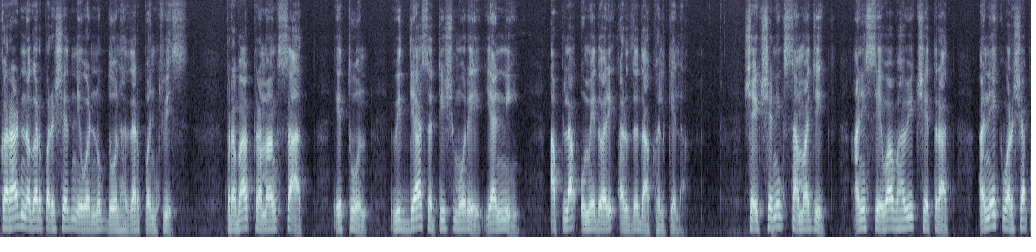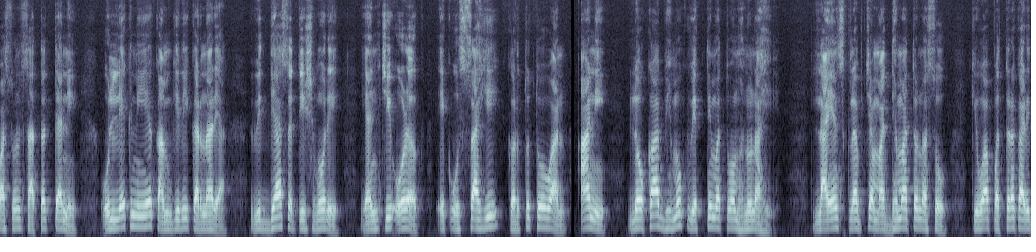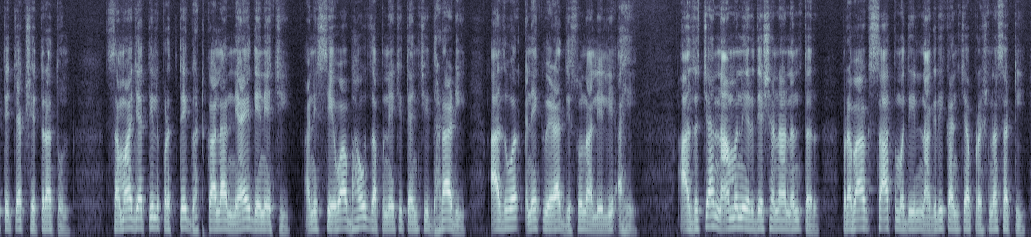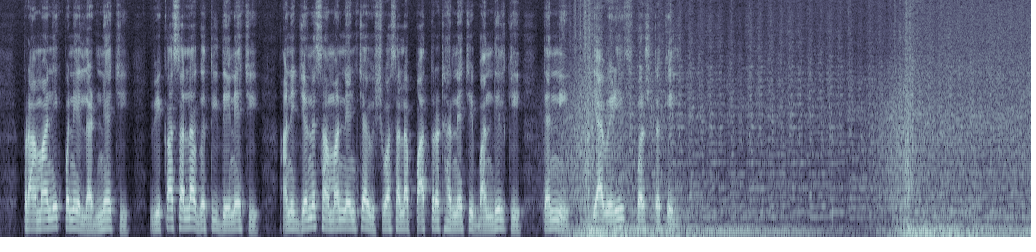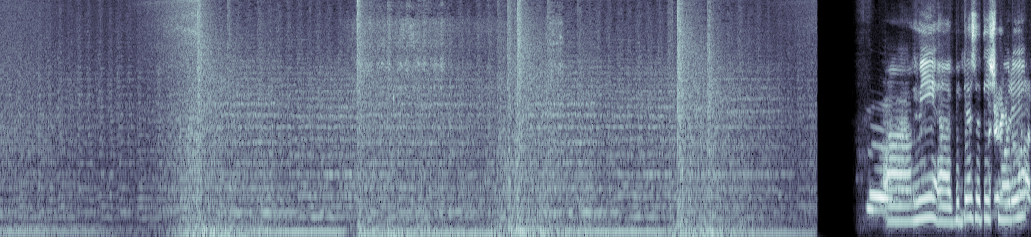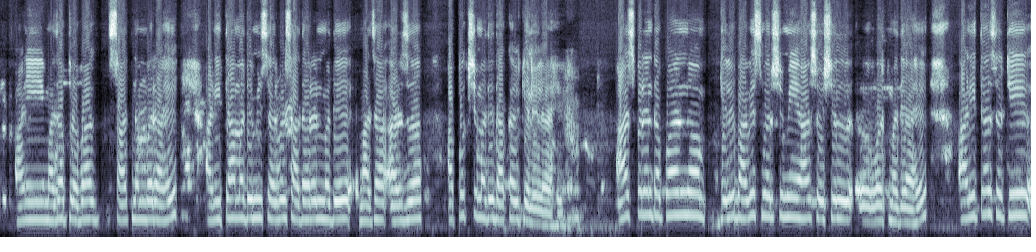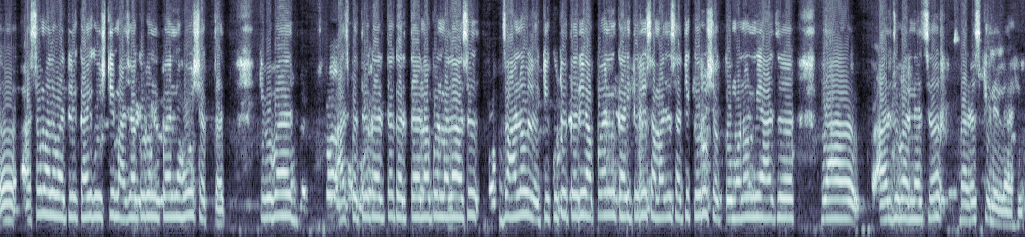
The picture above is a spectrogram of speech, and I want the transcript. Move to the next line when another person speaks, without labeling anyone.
कराड नगर परिषद निवडणूक दोन हजार पंचवीस. प्रभाग क्रमांक सात येथून विद्या सतीश मोरे यांनी आपला उमेदवारी अर्ज दाखल केला. शैक्षणिक सामाजिक आणि सेवाभावी क्षेत्रात अनेक वर्षापासून सातत्याने उल्लेखनीय कामगिरी करणाऱ्या विद्या सतीश मोरे यांची ओळख एक उत्साही कर्तृत्ववान आणि लोकाभिमुख व्यक्तिमत्व म्हणून आहे. लायन्स क्लबच्या माध्यमातून असो किंवा पत्रकारितेच्या क्षेत्रातून समाजातील प्रत्येक घटकाला न्याय देण्याची आणि सेवाभाव जपण्याची त्यांची धडाडी आजवर अनेक वेळा दिसून आलेली आहे. आजच्या नामनिर्देशनानंतर प्रभाग सातमधील नागरिकांच्या प्रश्नासाठी प्रामाणिकपणे लढण्याची विकासाला गती देण्याची आणि जनसामान्यांच्या विश्वासाला पात्र ठरण्याची बांधिलकी त्यांनी यावेळी स्पष्ट केली.
मी विद्या सतीश मोरे आणि माझा प्रभाग सात नंबर आहे. आणि त्यामध्ये मी सर्वसाधारणमध्ये माझा अर्ज अपक्षमध्ये दाखल केलेला आहे. आजपर्यंत आपण गेले बावीस वर्ष मी ह्या सोशल वर्कमध्ये आहे. आणि त्यासाठी असं मला वाटलं काही गोष्टी माझ्याकडून पण होऊ शकतात. की बाबा आज पत्रकारिता करताना पण मला असं जाणवलं की कुठेतरी आपण काहीतरी समाजासाठी करू शकतो. म्हणून मी आज या अर्ज भरण्याचं धाडस केलेलं आहे.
